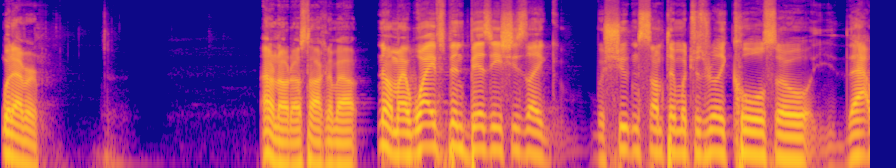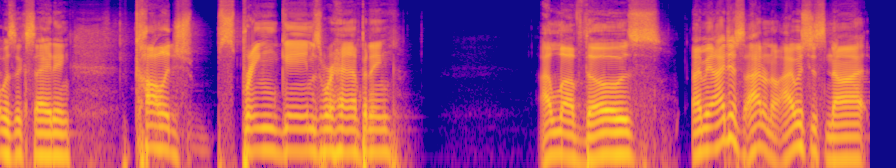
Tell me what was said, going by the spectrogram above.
Whatever. I don't know what I was talking about. No, my wife's been busy. She's like was shooting something which was really cool. So that was exciting. College spring games were happening. I love those. I mean, I just, I don't know. I was just not,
